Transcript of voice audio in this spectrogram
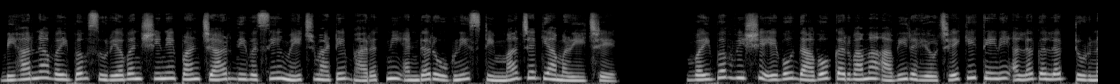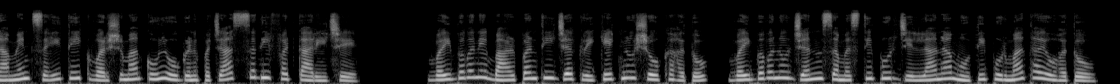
બિહારના વૈભવ સૂર્યવંશીને પણ ચાર દિવસીય મેચ માટે ભારતની અંડર ઓગણીસ ટીમમાં જગ્યા મળી છે. વૈભવ વિશે એવો દાવો કરવામાં આવી રહ્યો છે કે તેણે અલગ અલગ ટુર્નામેન્ટ સહિત એક વર્ષમાં કુલ ઓગણપચાસ સદી ફટકારી છે. વૈભવને બાળપણથી જ ક્રિકેટનો શોખ હતો. વૈભવનો જન્મ સમસ્તીપુર જિલ્લાના મોતીપુરમાં થયો હતો.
